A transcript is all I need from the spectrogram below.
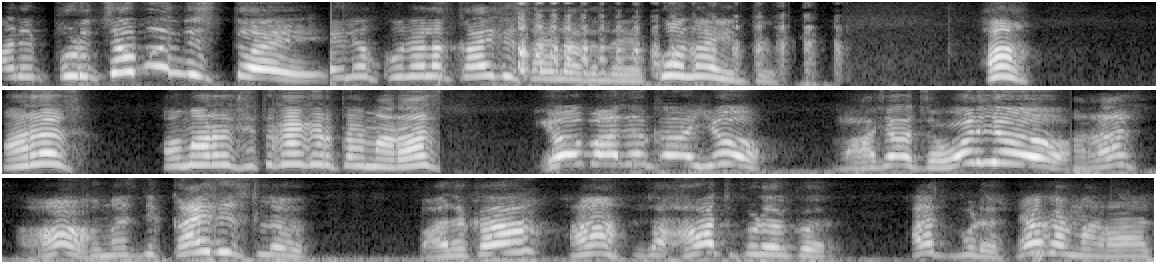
आणि पुढचं पण दिसतंय. आईला कोणाला काय दिसायला लागलं या? कोण आहे इथं? हा? महाराज? अहो महाराज इथं काय करताय महाराज? यो बालका यो! माझ्या जवळ यो. महाराज हा. तुम्हाला काय दिसलं? बालका हा. तुझा हात पुढं कर. हात पुढे. हे का महाराज.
